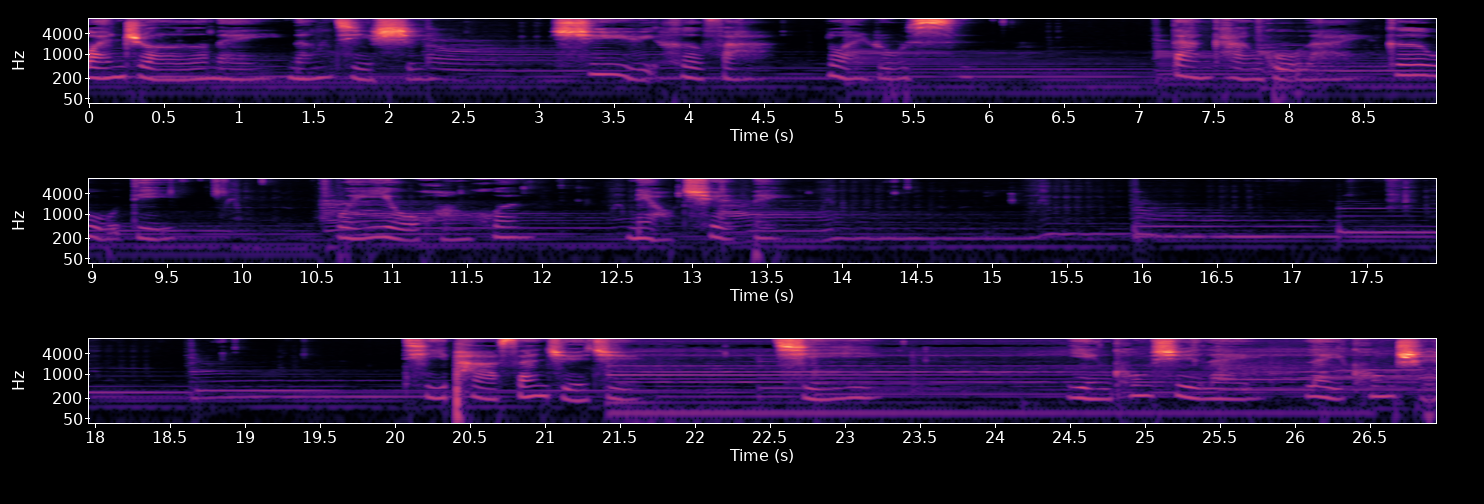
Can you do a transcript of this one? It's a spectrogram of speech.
婉转蛾眉能几时？须臾鹤发乱如丝。但看古来歌舞地，唯有黄昏鸟雀悲。琵琶三绝句，其一。引空蓄泪，泪空垂。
